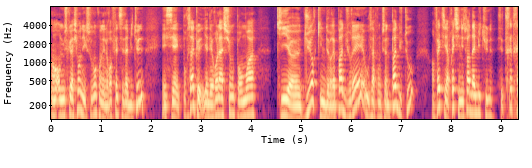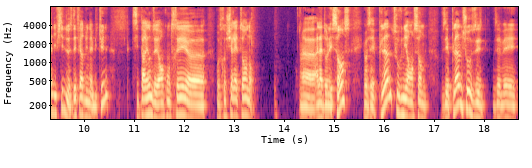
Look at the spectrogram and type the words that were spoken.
en, musculation, on dit souvent qu'on est le reflet de ses habitudes, et c'est pour ça qu'il y a des relations pour moi qui euh, durent, qui ne devraient pas durer, ou ça fonctionne pas du tout. En fait, après, c'est une histoire d'habitude. C'est très très difficile de se défaire d'une habitude. Si par exemple vous avez rencontré euh, votre cher et tendre euh, à l'adolescence, et vous avez plein de souvenirs ensemble, vous avez plein de choses, vous, avez,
